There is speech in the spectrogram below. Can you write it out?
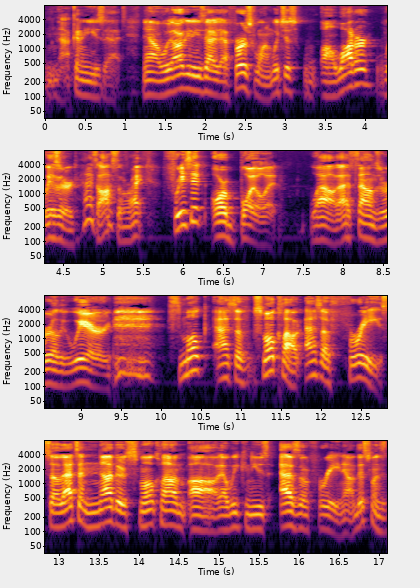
Not going to use that. Now we are going to use that, that first one, which is uh, Water Wizard. That's awesome, right? Freeze it or boil it. Wow, that sounds really weird. Smoke as a smoke cloud as a free. So that's another smoke cloud uh, that we can use as a free. Now this one's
